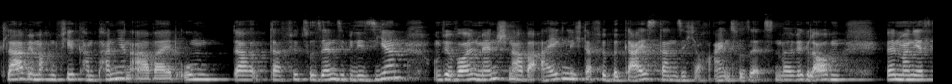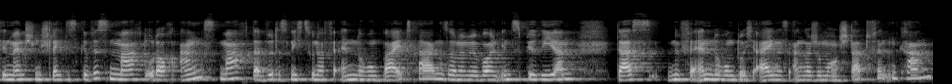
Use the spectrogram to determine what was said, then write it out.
Klar, wir machen viel Kampagnenarbeit, um da, dafür zu sensibilisieren und wir wollen Menschen aber eigentlich dafür begeistern, sich auch einzusetzen, weil wir glauben, wenn man jetzt den Menschen ein schlechtes Gewissen macht oder auch Angst macht, dann wird es nicht zu einer Veränderung beitragen, sondern wir wollen inspirieren, dass eine Veränderung durch eigenes Engagement stattfinden kann.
